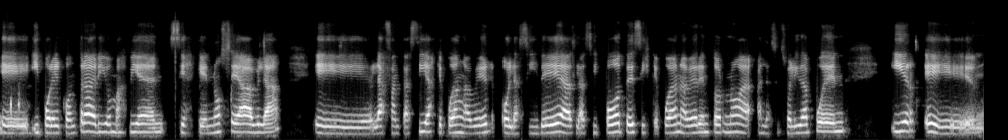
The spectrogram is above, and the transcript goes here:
Eh, y por el contrario, más bien, si es que no se habla, eh, las fantasías que puedan haber o las ideas, las hipótesis que puedan haber en torno a, la sexualidad pueden ir eh,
